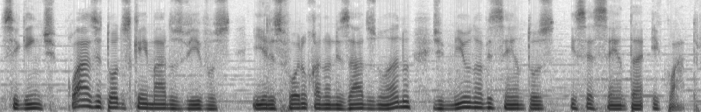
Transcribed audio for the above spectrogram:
seguinte, quase todos queimados vivos, e eles foram canonizados no ano de 1964.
